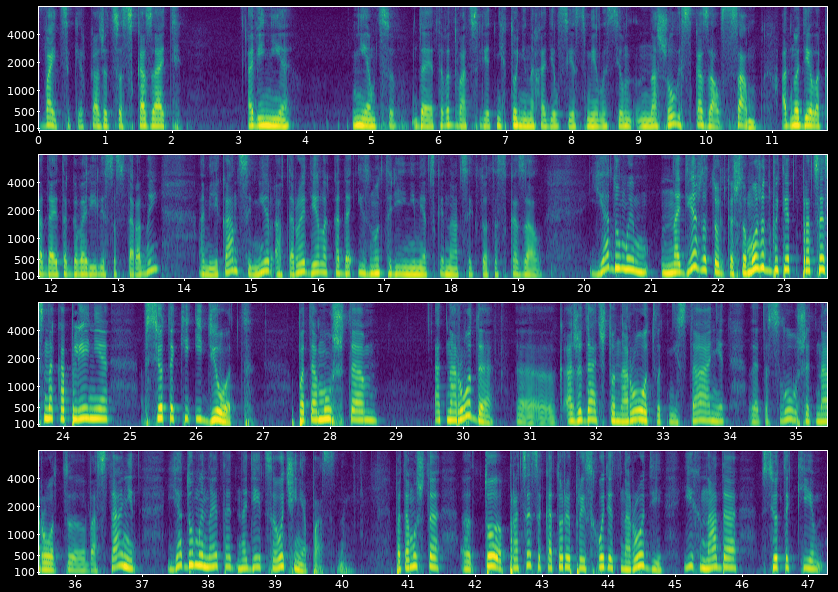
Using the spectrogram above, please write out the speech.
Вайцекер, кажется, сказать о вине немцев. До этого 20 лет никто не находил себе смелости. Он нашел и сказал сам. Одно дело, когда это говорили со стороны, американцы, мир, а второе дело, когда изнутри немецкой нации кто-то сказал. Я думаю, надежда только, что, может быть, этот процесс накопления все-таки идет, потому что от народа Э, ожидать, что народ вот не станет, это слушать, народ э, восстанет, я думаю, на это надеяться очень опасно. Потому что то процессы, которые происходят в народе, их надо все-таки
